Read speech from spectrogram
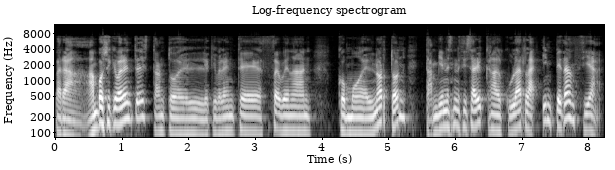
Para ambos equivalentes, tanto el equivalente Thevenin como el Norton, también es necesario calcular la impedancia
